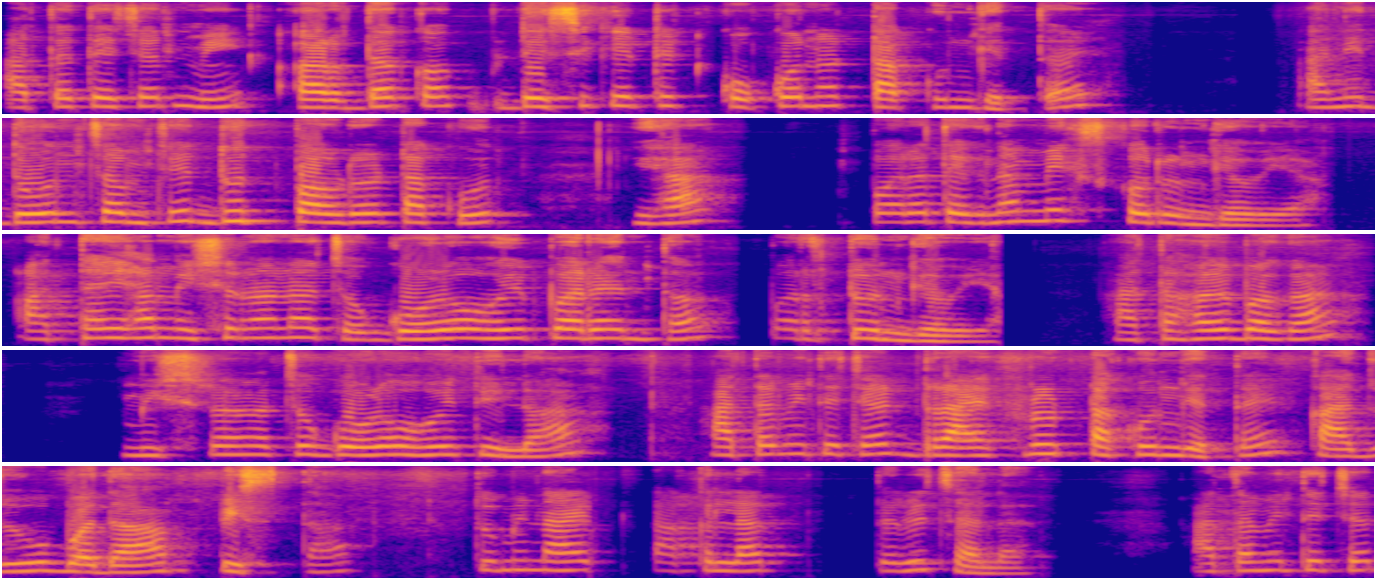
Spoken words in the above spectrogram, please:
आता त्याच्यात मी अर्धा कप डेसिकेटेड कोकोनट टाकून घेतो आहे आणि दोन चमचे दूध पावडर टाकून ह्या परत एकदा मिक्स करून घेऊया. आता ह्या मिश्रणाचं गोळं होईपर्यंत परतून घेऊया. आता हय बघा मिश्रणाचं गोळं होई तिला. आता मी त्याच्यात ड्रायफ्रूट टाकून घेते. काजू बदाम पिस्ता. तुम्ही नाही टाकलात तरी चालाल. आता मी त्याच्यात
